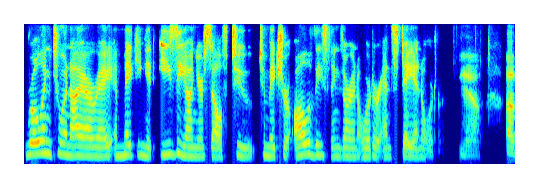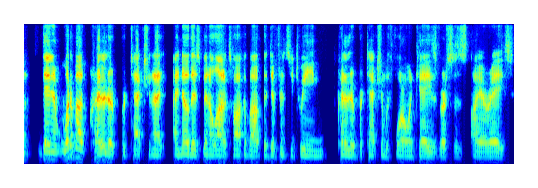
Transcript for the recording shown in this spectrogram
rolling to an IRA and making it easy on yourself to, to make sure all of these things are in order and stay in order. Yeah. Um, Dana, what about creditor protection? I, I know there's been a lot of talk about the difference between creditor protection with 401ks versus IRAs.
